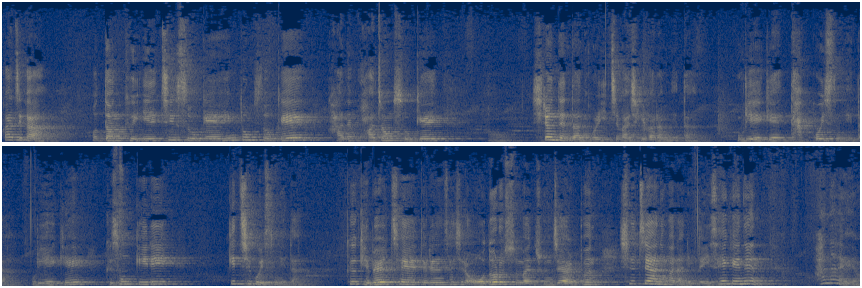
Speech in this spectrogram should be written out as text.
이름으로까지가 어떤 그 일치 속에 행동 속에 가는 과정 속에 어, 실현된다는 걸 잊지 마시기 바랍니다. 우리에게 닿고 있습니다. 우리에게 그 손길이 끼치고 있습니다. 그 개별체들은 사실 언어로서만 존재할 뿐 실제하는 건 아닙니다. 이 세계는 하나예요.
